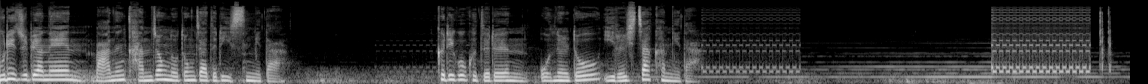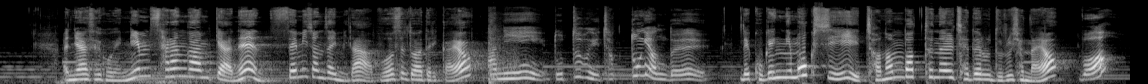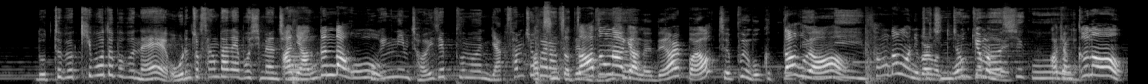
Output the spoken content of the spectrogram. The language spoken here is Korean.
우리 주변엔 많은 감정 노동자들이 있습니다. 그리고 그들은 오늘도 일을 시작합니다. 안녕하세요 고객님 사랑과 함께하는 세미전자입니다 무엇을 도와드릴까요? 아니 노트북이 작동이 안 돼. 네 고객님 혹시 전원 버튼을 제대로 누르셨나요? 뭐? 노트북 키보드 부분에 오른쪽 상단에 보시면 전... 아니 안 된다고. 고객님 저희 제품은 약 3초가량 아 진짜 짜증나게 하네. 내 알바야? 제품이 뭐 그따구야. 고객님, 상담원이 저 말만 진정 더럽게 좀 많네. 하시고 아 그냥 끊어.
